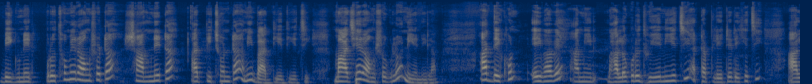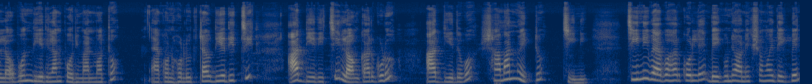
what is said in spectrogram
বেগুনের প্রথমের অংশটা, সামনেটা আর পিছনটা আমি বাদ দিয়ে দিয়েছি। মাঝের অংশগুলো নিয়ে নিলাম। আর দেখুন, এইভাবে আমি ভালো করে ধুয়ে নিয়েছি, একটা প্লেটে রেখেছি আর লবণ দিয়ে দিলাম পরিমাণ মতো। এখন হলুদটাও দিয়ে দিচ্ছি আর দিয়ে দিচ্ছি লঙ্কার গুঁড়ো আর দিয়ে দেবো সামান্য একটু চিনি। চিনি ব্যবহার করলে বেগুনে অনেক সময় দেখবেন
